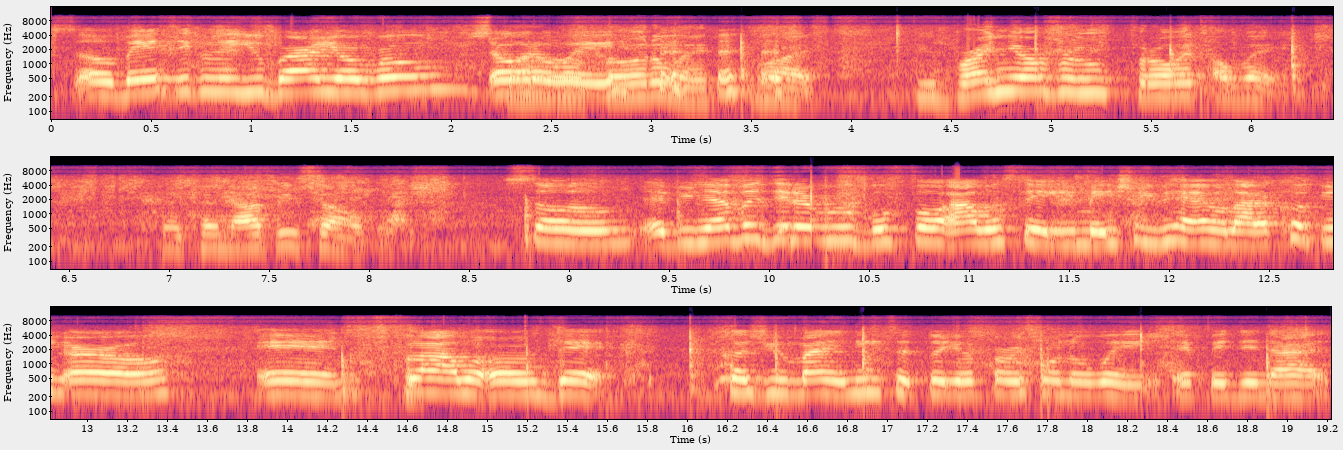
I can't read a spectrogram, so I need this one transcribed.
So basically, you burn your roux, throw it away. Throw it away. right. You burn your roux, throw it away. It cannot be salvaged. So if you never did a roux before, I would say you make sure you have a lot of cooking oil and flour on deck, because you might need to throw your first one away if it did not,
